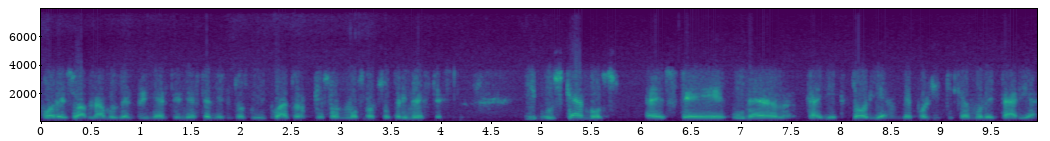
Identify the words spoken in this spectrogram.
Por eso hablamos del primer trimestre del 2004, que son los ocho trimestres. Y buscamos este, una trayectoria de política monetaria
